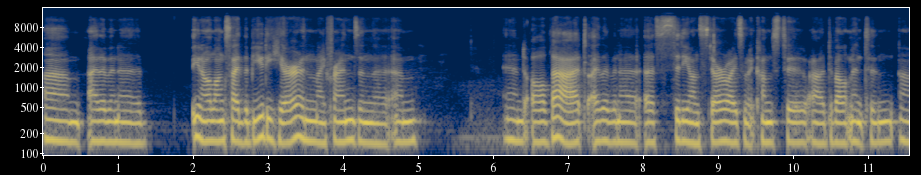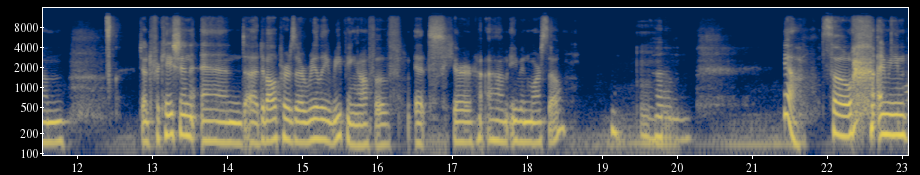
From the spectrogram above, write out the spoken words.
Um, I live in a, you know, alongside the beauty here and my friends and the um, and all that. I live in a, a, city on steroids when it comes to uh, development and um, gentrification, and uh, developers are really reaping off of it here, um, even more so. Mm-hmm. Um, yeah. So, I mean,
